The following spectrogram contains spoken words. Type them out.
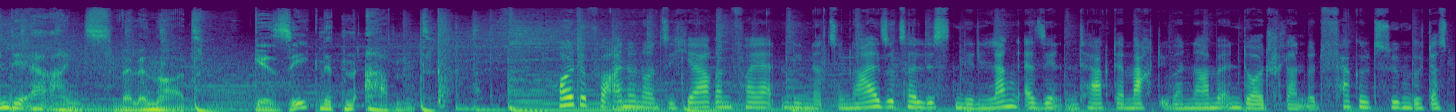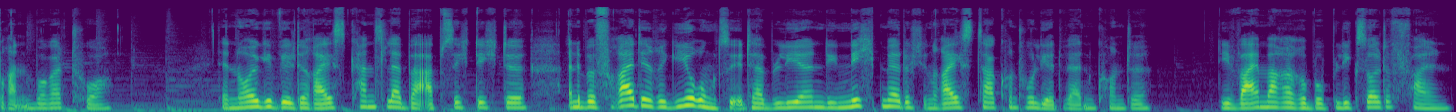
NDR1 Welle Nord. Gesegneten Abend. Heute vor 91 Jahren feierten die Nationalsozialisten den lang ersehnten Tag der Machtübernahme in Deutschland mit Fackelzügen durch das Brandenburger Tor. Der neu gewählte Reichskanzler beabsichtigte, eine befreite Regierung zu etablieren, die nicht mehr durch den Reichstag kontrolliert werden konnte. Die Weimarer Republik sollte fallen.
